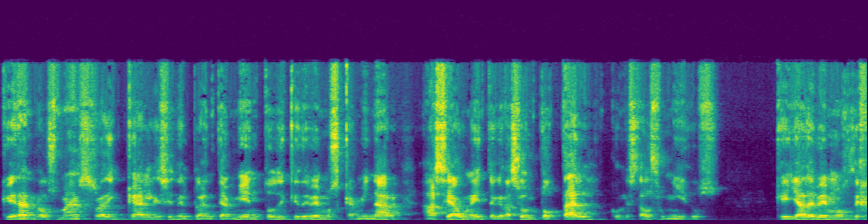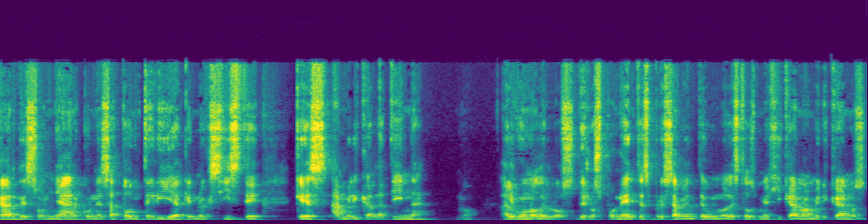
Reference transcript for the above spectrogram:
que eran los más radicales en el planteamiento de que debemos caminar hacia una integración total con Estados Unidos, que ya debemos dejar de soñar con esa tontería que no existe, que es América Latina, ¿no? Alguno de los, de los ponentes, precisamente uno de estos mexicano-americanos,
